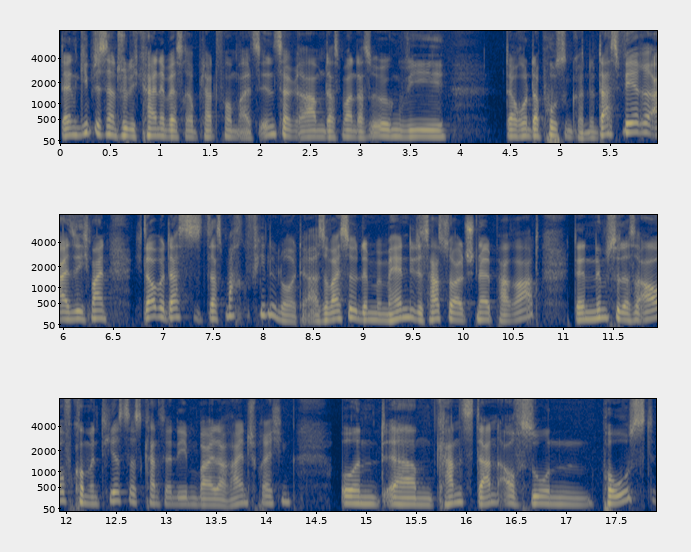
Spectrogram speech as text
dann gibt es natürlich keine bessere Plattform als Instagram, dass man das irgendwie darunter posten könnte. Das wäre, also ich meine, ich glaube, das, das machen viele Leute. Also weißt du, mit dem Handy, das hast du halt schnell parat, dann nimmst du das auf, kommentierst das, kannst ja nebenbei da reinsprechen und ähm, kannst dann auf so einen Post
